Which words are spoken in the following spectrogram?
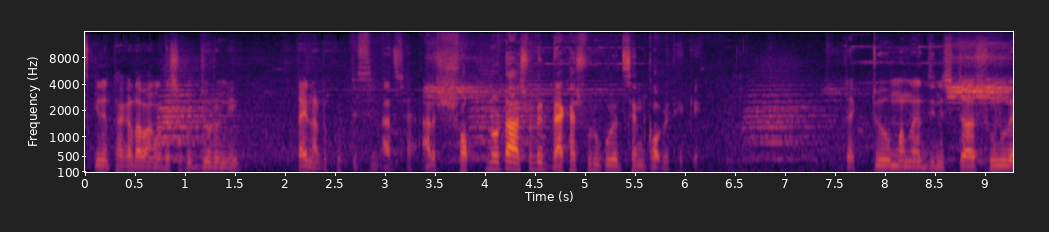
স্ক্রিনে থাকাটা বাংলাদেশে খুব জরুরি তাই নাটক করতেছি। আচ্ছা আর স্বপ্নটা আসলে দেখা শুরু করেছেন কবে থেকে? এটা একটু মানে জিনিসটা শুনলে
